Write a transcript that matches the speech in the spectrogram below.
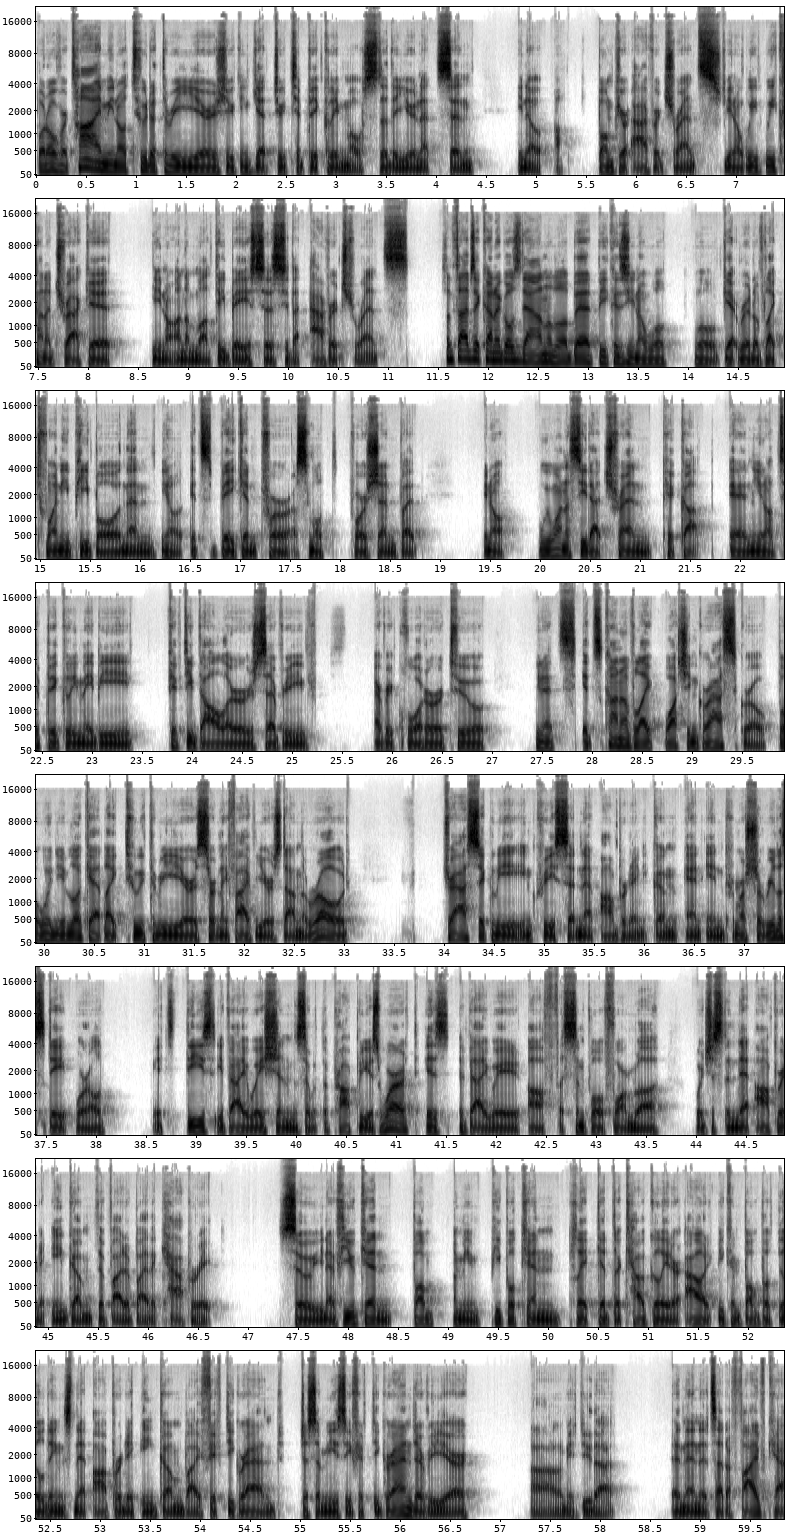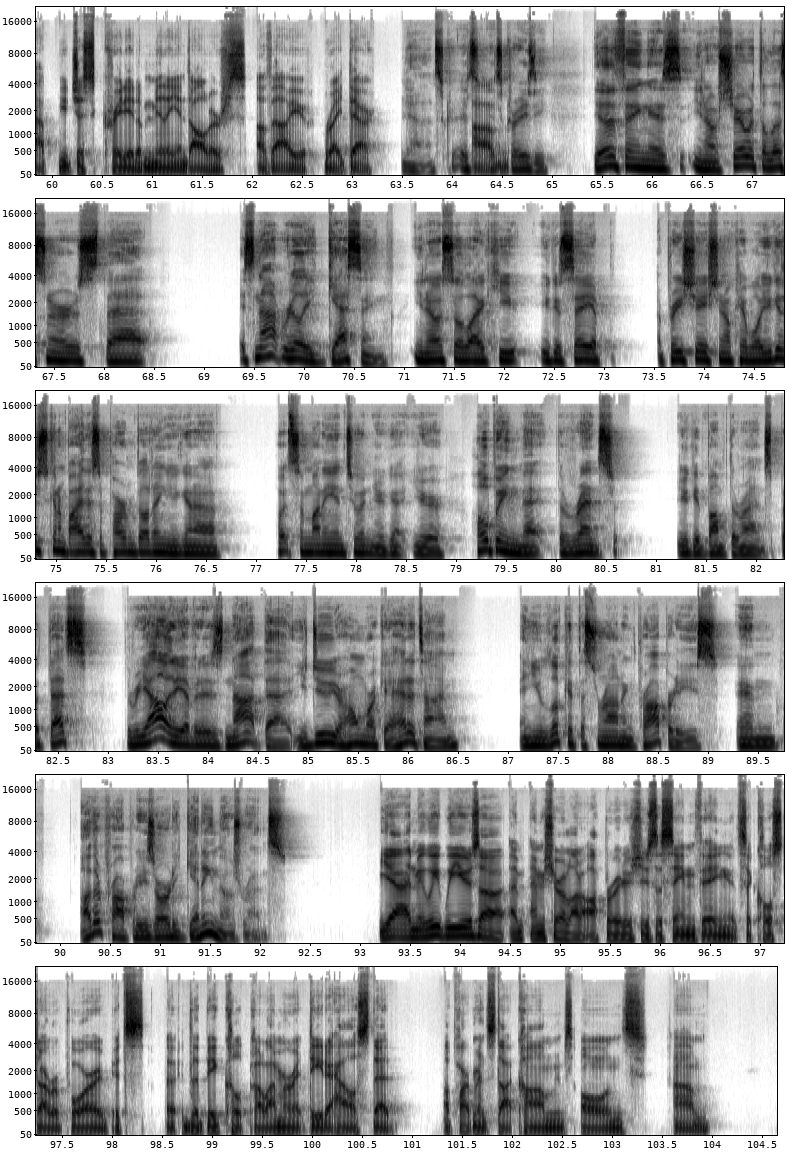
but over time, you know, two to three years, you can get to typically most of the units and, you know, uh, bump your average rents. You know, we, we kind of track it, you know, on a monthly basis, the average rents. Sometimes it kind of goes down a little bit because, you know, we'll, we'll get rid of like 20 people and then, you know, it's vacant for a small portion. But, you know, we want to see that trend pick up and, you know, typically maybe $50 every, every quarter or two you know, it's it's kind of like watching grass grow. But when you look at like two, three years, certainly five years down the road, drastically increase in net operating income. And in commercial real estate world, it's these evaluations of what the property is worth is evaluated off a simple formula, which is the net operating income divided by the cap rate. So, you know, if you can bump, I mean, people can play, get their calculator out. If you can bump a building's net operating income by 50 grand, just a measly 50 grand every year, uh, let me do that. And then it's at a five cap. You just created a million dollars of value right there. Yeah, it's it's, um, it's crazy. The other thing is, you know, share with the listeners that it's not really guessing. You know, so like you you could say appreciation. Okay, well, you're just going to buy this apartment building. You're going to put some money into it, and you're going you're hoping that the rents you could bump the rents. But that's the reality of it is not that. You do your homework ahead of time and you look at the surrounding properties and other properties are already getting those rents. Yeah, I mean, we, we use, uh, I'm, I'm sure a lot of operators use the same thing. It's a CoStar report. It's uh, the big conglomerate data house that apartments.com owns. Um,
